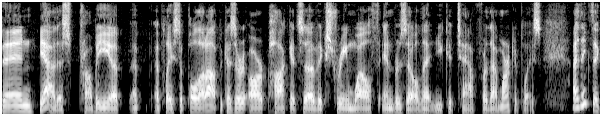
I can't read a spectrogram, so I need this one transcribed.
then yeah, there's probably a, a, a, place to pull that off because there are pockets of extreme wealth in Brazil that you could tap for that marketplace. I think the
